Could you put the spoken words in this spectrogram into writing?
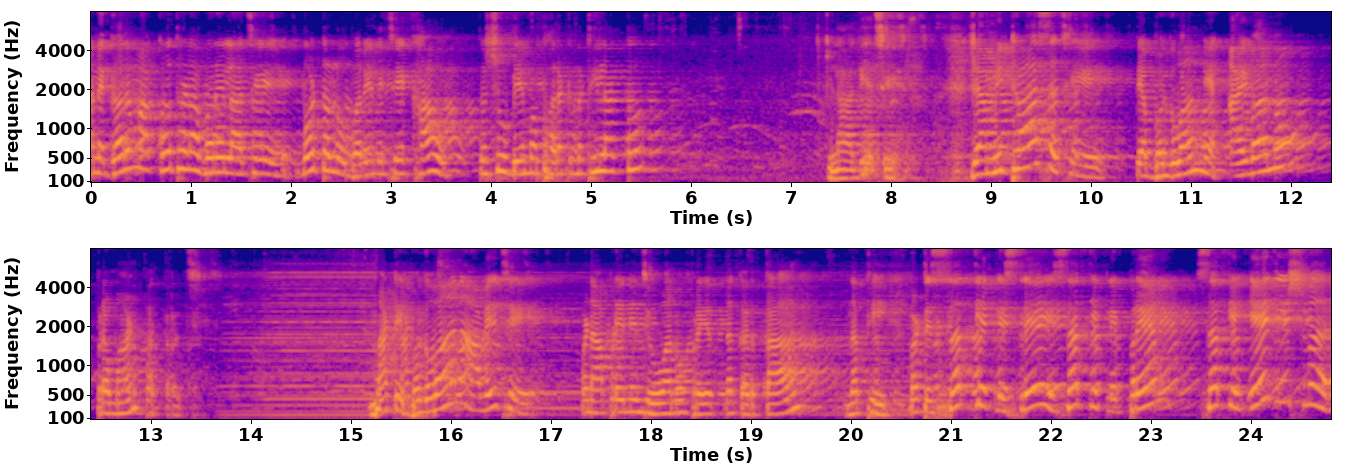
અને ઘરમાં કોથળા ભરેલા છે, બોટલો ભરેલી છે, ખાઓ, તો શું બેમાં ફરક નથી લાગતો? લાગે છે. જ્યાં મીઠાશ છે, ત્યાં ભગવાનને આવ્યાનું પ્રમાણપત્ર છે. માટે ભગવાન આવે છે પણ આપણે એને જોવાનો પ્રયત્ન કરતા નથી. માટે સત્ય એટલે શ્રેય, સત્ય એટલે પ્રેમ, સત્ય એ જ ઈશ્વર.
